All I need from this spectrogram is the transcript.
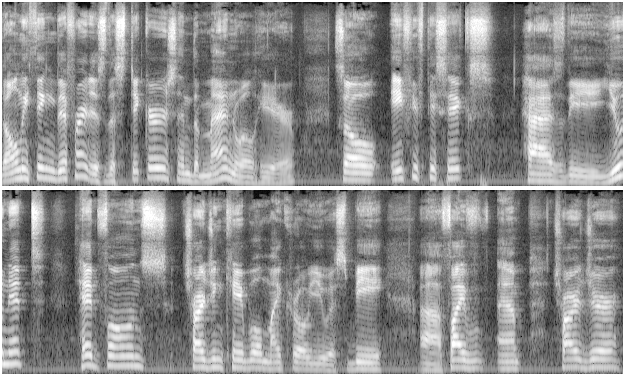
The only thing different is the stickers and the manual here. So A56 has the unit, headphones, charging cable, micro USB, uh, 5 amp charger,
